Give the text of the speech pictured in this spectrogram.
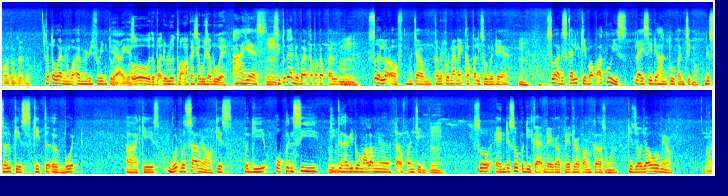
Oh tahu tak tahu Kau tahu kan What I'm referring to Ya yeah, I guess so. Oh tempat dulu Tempat makan syabu-syabu eh Ah yes Hmm. Situ kan ada banyak kapal-kapal hmm. So a lot of Macam Kalau kau nak naik kapal Is over there hmm. So ada sekali okay, Bapa aku is Like say dia hantu pancing oh. Dia selalu case Cater a boat uh, Case Boat besar punya oh. Case Pergi open sea Tiga hari dua malamnya Type of pancing Hmm. So And dia selalu pergi kat Daerah Pedra Bangka semua. Case jauh-jauh punya. Oh,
